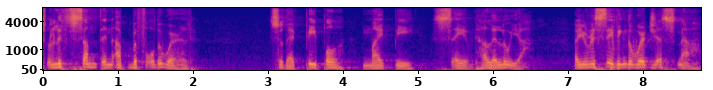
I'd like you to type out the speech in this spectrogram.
to lift something up before the world so that people might be saved. Hallelujah. Are you receiving the word just now?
